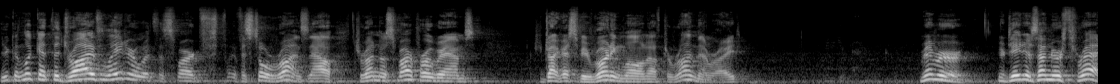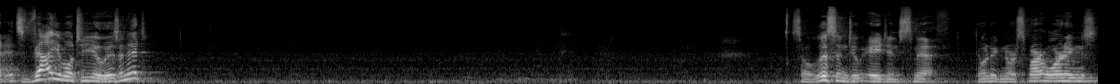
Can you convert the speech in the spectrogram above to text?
You can look at the drive later with the smart, if it still runs. Now, to run those smart programs, your drive has to be running well enough to run them, right? Remember, your data is under threat. It's valuable to you, isn't it? So listen to Agent Smith. Don't ignore smart warnings.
